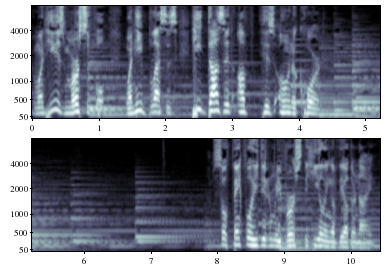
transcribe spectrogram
And when He is merciful, when He blesses, He does it of His own accord. I'm so thankful He didn't reverse the healing of the other nine.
